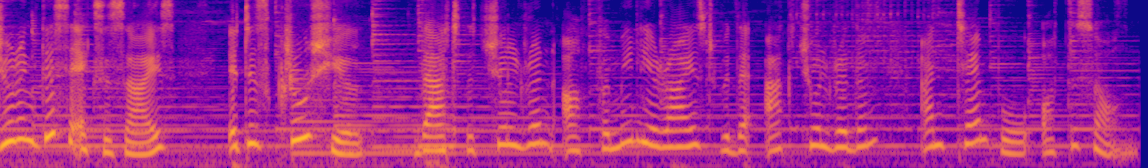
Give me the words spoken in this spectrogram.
During this exercise, it is crucial that the children are familiarized with the actual rhythm and tempo of the song.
